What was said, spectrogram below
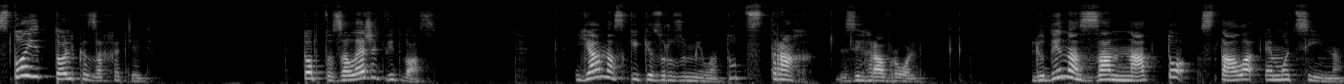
Стоїть тільки захотіти. Тобто залежить від вас. Я наскільки зрозуміла, тут страх зіграв роль. Людина занадто стала емоційна.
